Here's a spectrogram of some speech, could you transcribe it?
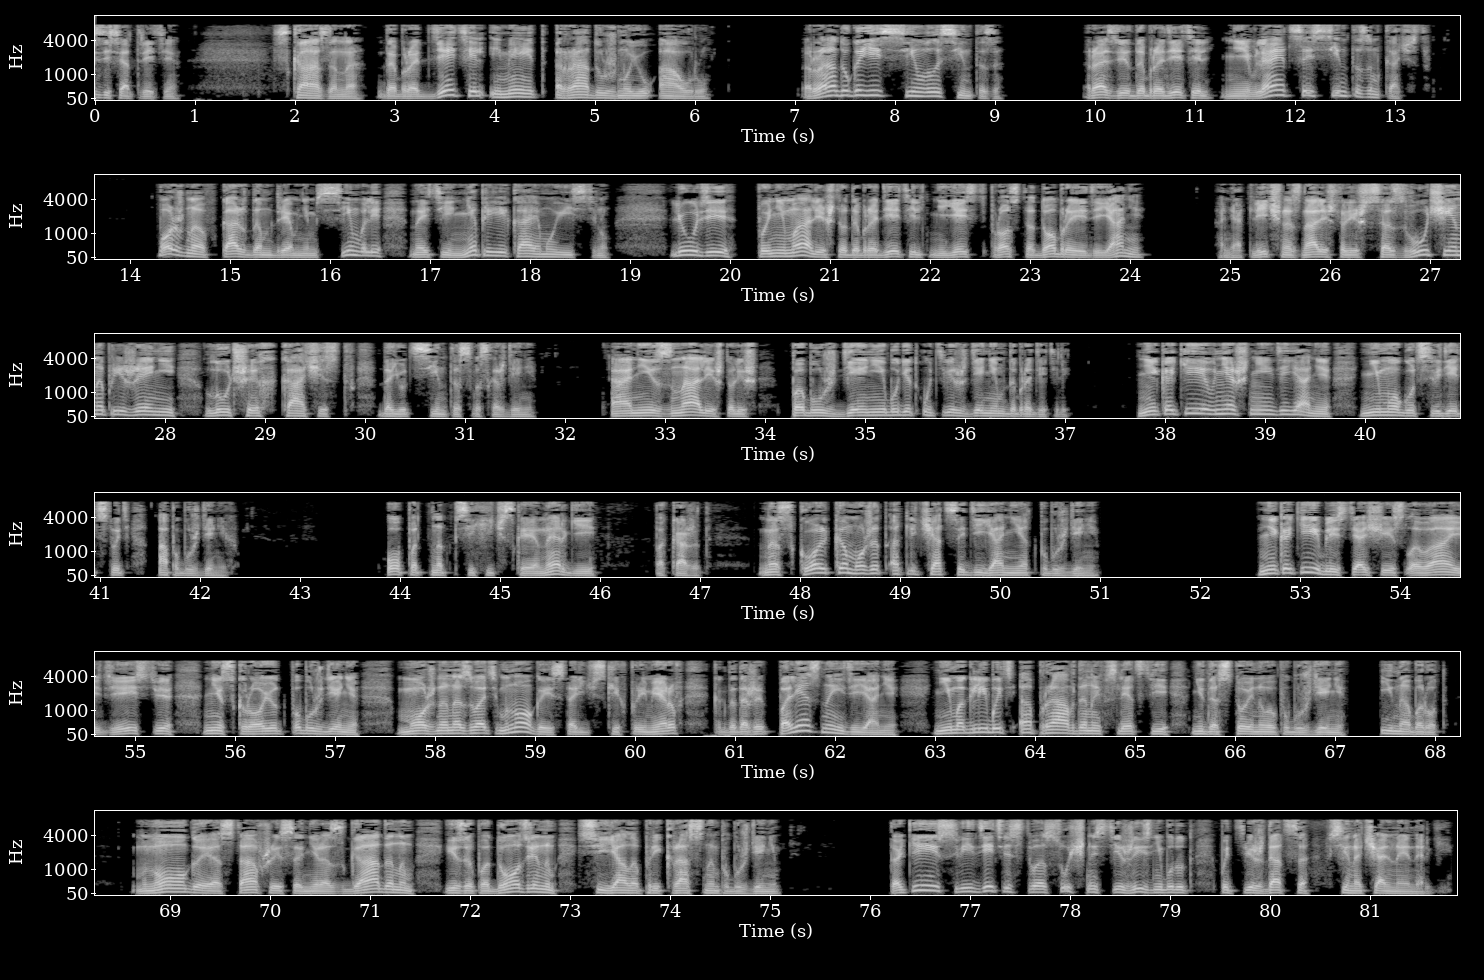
63. Сказано, добродетель имеет радужную ауру. Радуга есть символ синтеза. Разве добродетель не является синтезом качеств? Можно в каждом древнем символе найти непререкаемую истину. Люди понимали, что добродетель не есть просто доброе деяние. Они отлично знали, что лишь созвучие напряжений лучших качеств дают синтез восхождения. Они знали, что лишь побуждение будет утверждением добродетели. Никакие внешние деяния не могут свидетельствовать о побуждениях. Опыт над психической энергией покажет, насколько может отличаться деяние от побуждения. Никакие блестящие слова и действия не скроют побуждения. Можно назвать много исторических примеров, когда даже полезные деяния не могли быть оправданы вследствие недостойного побуждения, и наоборот. Многое, оставшееся неразгаданным и заподозренным, сияло прекрасным побуждением. Такие свидетельства о сущности жизни будут подтверждаться всеначальной энергией.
